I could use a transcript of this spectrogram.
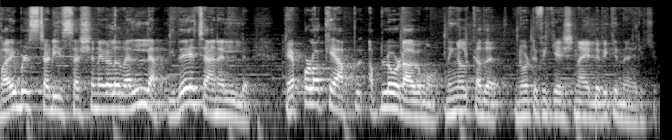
ബൈബിൾ സ്റ്റഡി സെഷനുകളും എല്ലാം ഇതേ ചാനലിൽ എപ്പോഴൊക്കെ അപ്ലോഡ് ആകുമോ നിങ്ങൾക്കത് നോട്ടിഫിക്കേഷനായി ലഭിക്കുന്നതായിരിക്കും.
